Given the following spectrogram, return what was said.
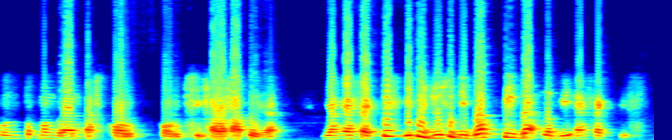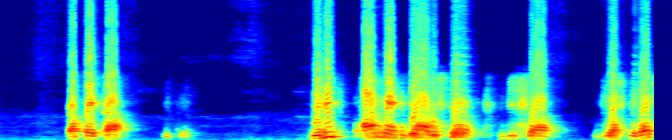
untuk memberantas korupsi salah satu ya yang efektif itu justru dibuat tidak lebih efektif KPK gitu jadi aneh dia harusnya bisa jelas-jelas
